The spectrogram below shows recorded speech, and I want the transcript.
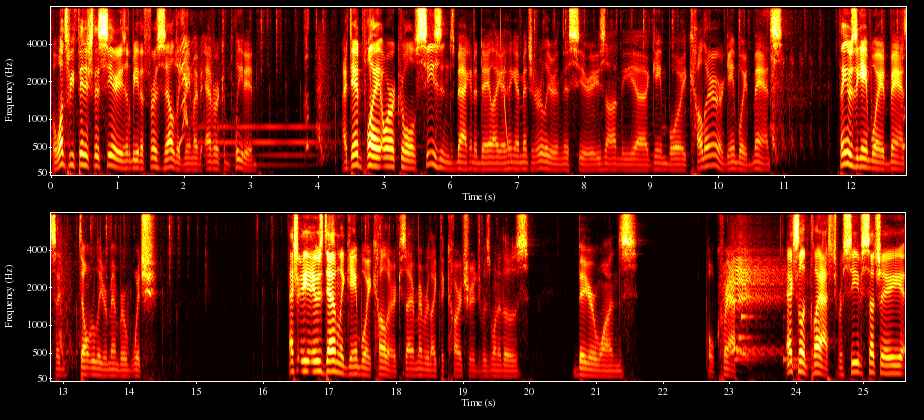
But once we finish this series, it'll be the first Zelda game I've ever completed. I did play Oracle Seasons back in the day, like I think I mentioned earlier in this series, on the uh, Game Boy Color or Game Boy Advance. I think it was the Game Boy Advance. I don't really remember which. Actually, it was definitely Game Boy Color, because I remember like the cartridge was one of those bigger ones. Oh, crap. Excellent Clash. To perceive such a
